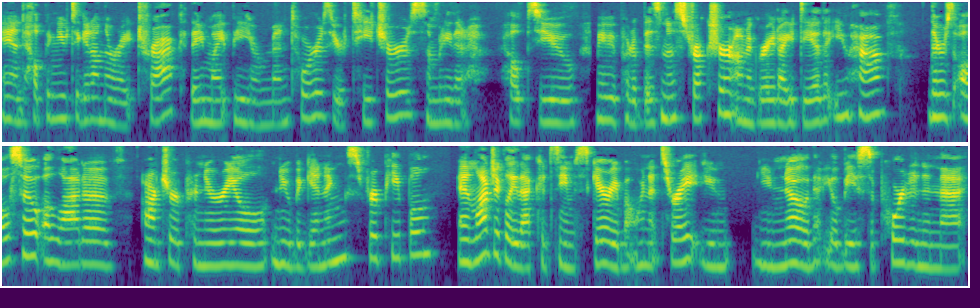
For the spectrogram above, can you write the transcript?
and helping you to get on the right track. They might be your mentors, your teachers, somebody that helps you maybe put a business structure on a great idea that you have. There's also a lot of entrepreneurial new beginnings for people. And logically that could seem scary, but when it's right, you you know that you'll be supported in that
